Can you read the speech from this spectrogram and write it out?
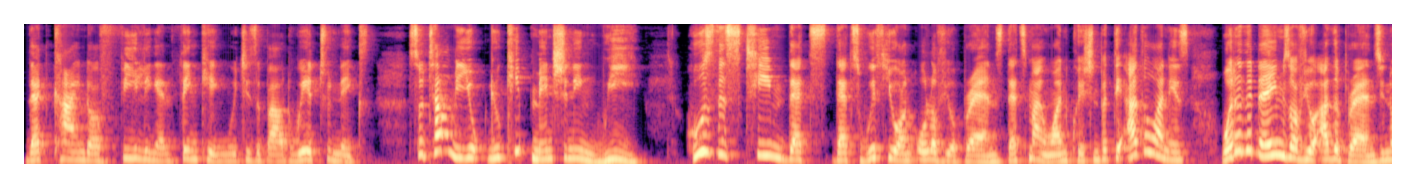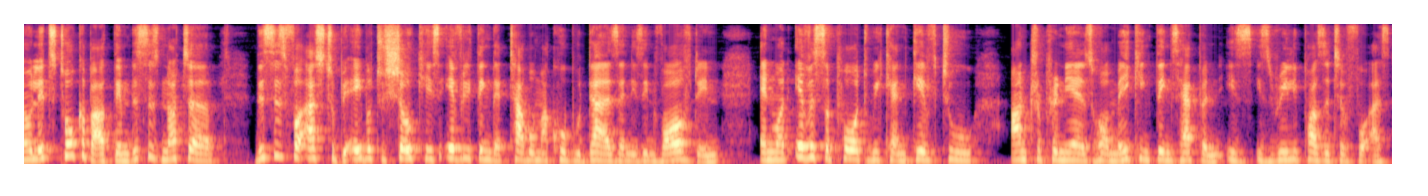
that kind of feeling and thinking which is about where to next so tell me you you keep mentioning we who's this team that's that's with you on all of your brands that's my one question but the other one is what are the names of your other brands you know let's talk about them this is not a this is for us to be able to showcase everything that Thando Makhubu does and is involved in, and whatever support we can give to entrepreneurs who are making things happen is is really positive for us.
